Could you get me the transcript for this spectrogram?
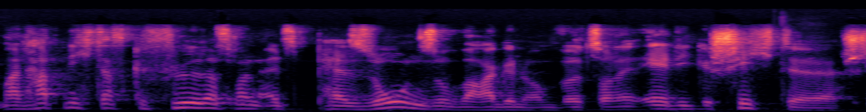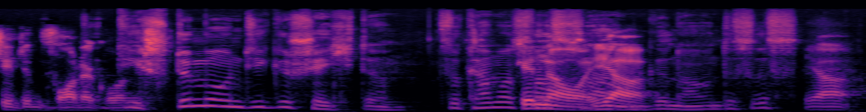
man hat nicht das Gefühl, dass man als Person so wahrgenommen wird, sondern eher die Geschichte steht im Vordergrund. Die Stimme und die Geschichte. So kann man es genau, sagen. Ja. Genau, und das ist. Ja,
